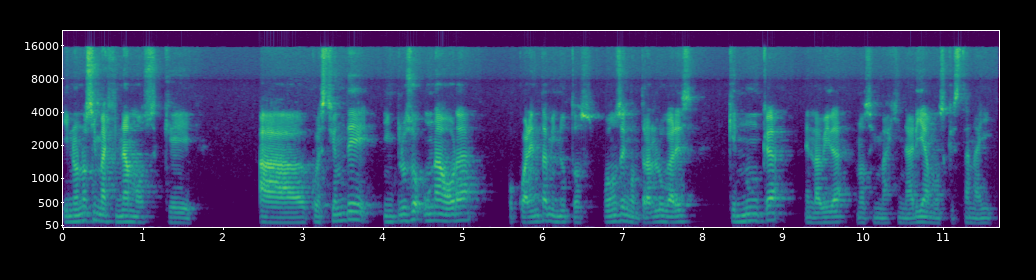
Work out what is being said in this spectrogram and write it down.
y no nos imaginamos que a cuestión de incluso una hora o 40 minutos podemos encontrar lugares que nunca en la vida nos imaginaríamos que están ahí.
